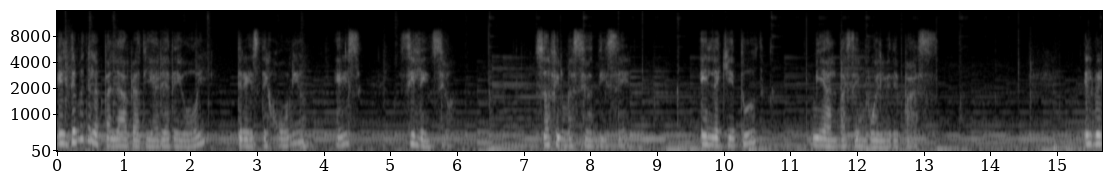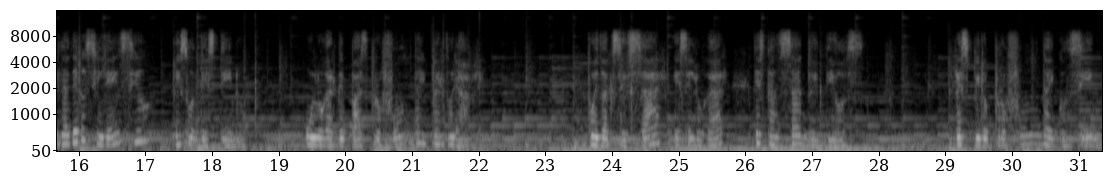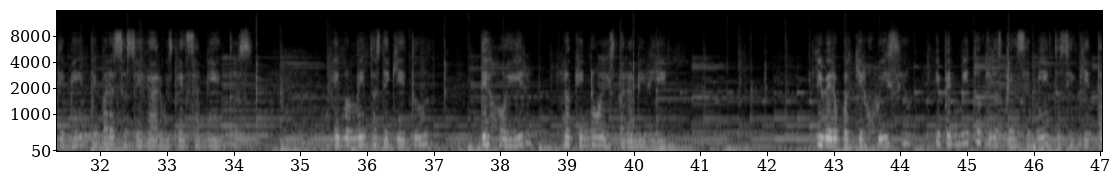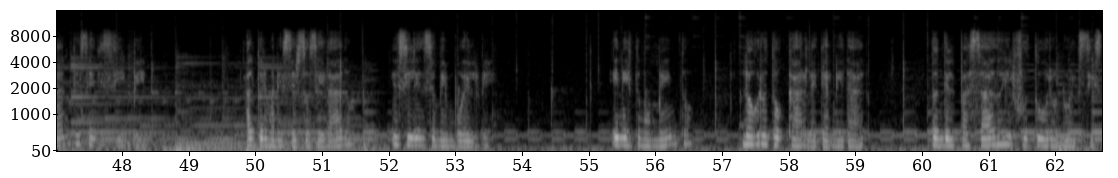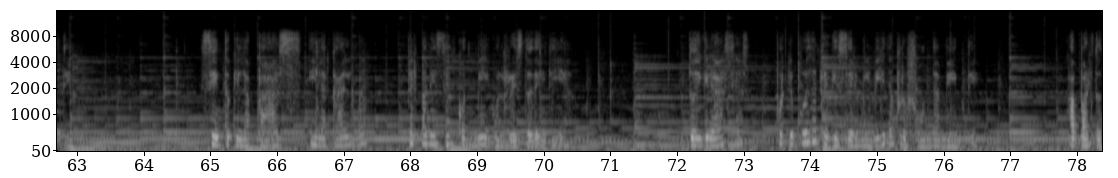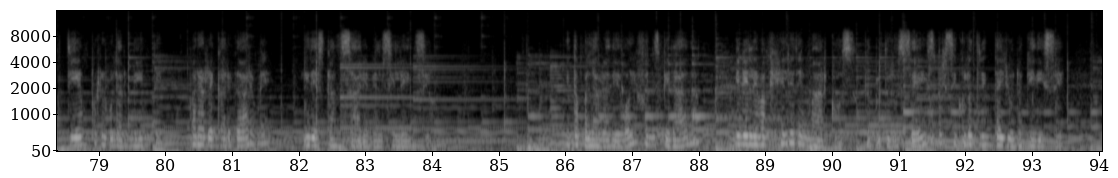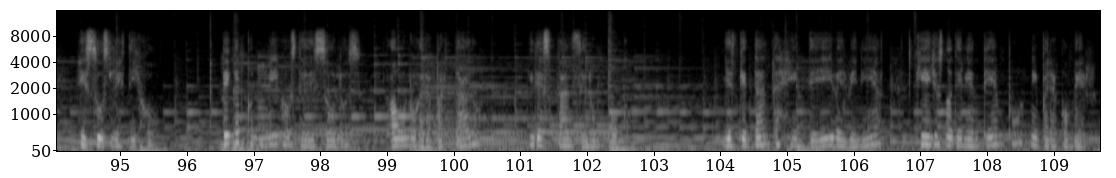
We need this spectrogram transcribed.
El tema de la palabra diaria de hoy, 3 de junio, es silencio. Su afirmación dice, en la quietud mi alma se envuelve de paz. El verdadero silencio es un destino, un lugar de paz profunda y perdurable. Puedo accesar ese lugar descansando en Dios Respiro profunda y conscientemente para sosegar mis pensamientos. En momentos de quietud, dejo ir lo que no es para mi bien. Libero cualquier juicio y permito que los pensamientos inquietantes se disipen. Al permanecer sosegado, el silencio me envuelve. En este momento, logro tocar la eternidad, donde el pasado y el futuro no existen. Siento que la paz y la calma permanecen conmigo el resto del día. Doy gracias porque puedo enriquecer mi vida profundamente. Aparto tiempo regularmente para recargarme y descansar en el silencio. Esta palabra de hoy fue inspirada en el Evangelio de Marcos, capítulo 6, versículo 31, que dice, Jesús les dijo, vengan conmigo ustedes solos a un lugar apartado y descansen un poco. Y es que tanta gente iba y venía que ellos no tenían tiempo ni para comer.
